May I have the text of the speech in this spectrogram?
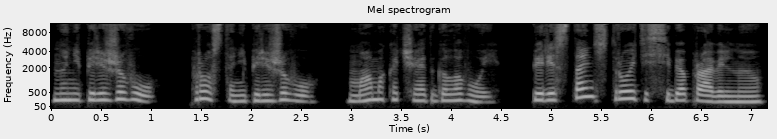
Но не переживу. Просто не переживу. Мама качает головой. Перестань строить из себя правильную.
